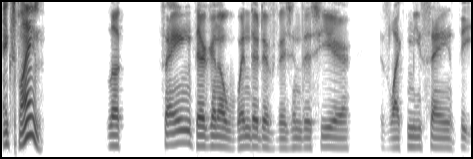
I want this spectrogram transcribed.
Explain. Look, saying they're going to win their division this year is like me saying the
